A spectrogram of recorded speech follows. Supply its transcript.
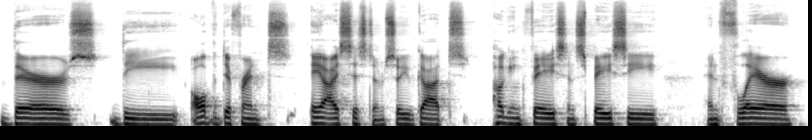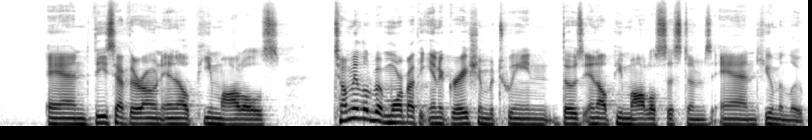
there's the all the different AI systems. So you've got Hugging Face and spaCy and Flair, and these have their own NLP models. Tell me a little bit more about the integration between those NLP model systems and Humanloop.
